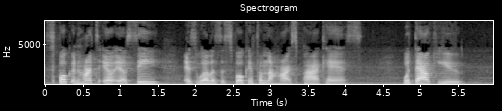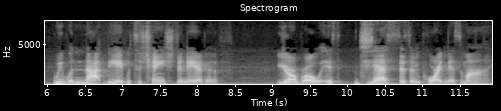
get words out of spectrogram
Spoken Hearts LLC as well as the Spoken from the Hearts podcast. Without you, we would not be able to change the narrative. Your role is just as important as mine,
